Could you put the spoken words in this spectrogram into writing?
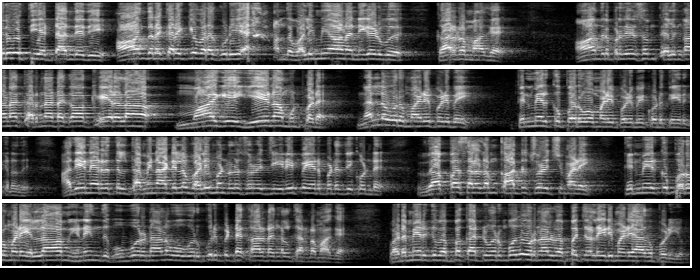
இருபத்தி எட்டாம் தேதி ஆந்திர கரைக்கு வரக்கூடிய அந்த வலிமையான நிகழ்வு காரணமாக ஆந்திர பிரதேசம் தெலுங்கானா கர்நாடகா கேரளா மாகே ஏனாம் உட்பட நல்ல ஒரு மழைப்பொழிவை தென்மேற்கு பருவமழை பொழிவை கொடுக்க இருக்கிறது. அதே நேரத்தில் தமிழ்நாட்டிலும் வளிமண்டல சுழற்சி இணைப்பை ஏற்படுத்தி கொண்டு வெப்பசலனம் காற்று சுழற்சி மழை தென்மேற்கு பருவமழை எல்லாம் இணைந்து ஒவ்வொரு நாளும் ஒவ்வொரு குறிப்பிட்ட காரணங்கள் காரணமாக. வடமேற்கு வெப்பக்காற்று வரும்போது ஒரு நாள் வெப்பச்சல இடிமழையாக பொழியும்.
